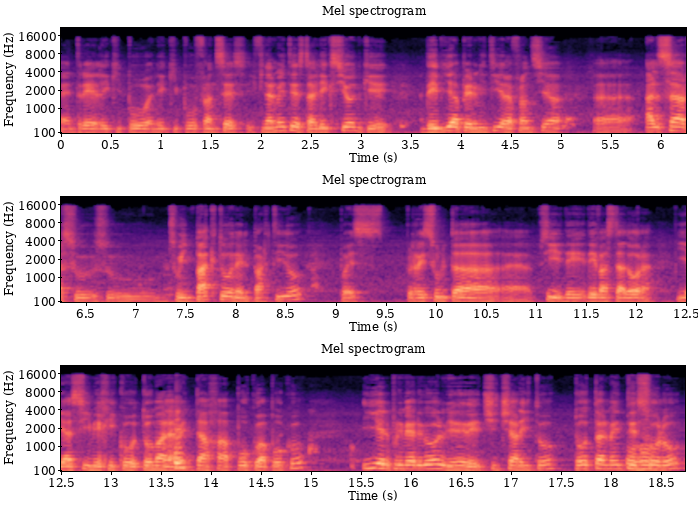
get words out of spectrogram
entre el equipo, el equipo francés. Y finalmente esta elección que debía permitir a Francia alzar su, su, su, impacto en el partido, pues resulta sí, devastadora. Y así México toma la ventaja poco a poco. Y el primer gol viene de Chicharito, totalmente solo,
